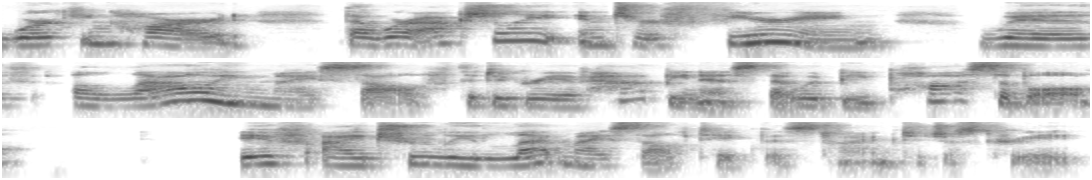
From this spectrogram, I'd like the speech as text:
working hard that were actually interfering with allowing myself the degree of happiness that would be possible if I truly let myself take this time to just create.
